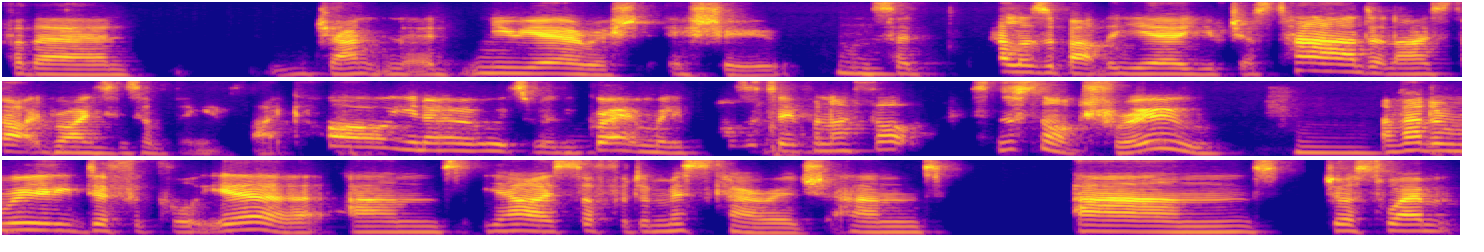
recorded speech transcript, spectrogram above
for their Jan- uh, New Year issue mm. and hmm. said, "Tell us about the year you've just had." And I started writing something. It's like, "Oh, you know, it's really great and really positive." And I thought, it's just not true. Mm. I've had a really difficult year. And yeah, I suffered a miscarriage and and just went,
